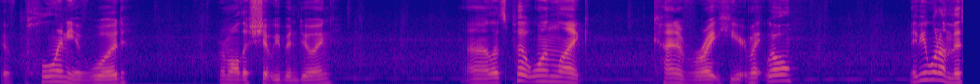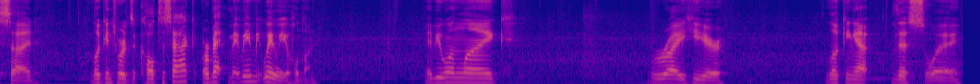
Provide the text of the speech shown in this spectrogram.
We have plenty of wood from all the shit we've been doing. Uh, let's put one, like, kind of right here. Well, maybe one on this side. Looking towards the cul-de-sac. Or maybe, wait, wait, hold on. Maybe one, like, right here looking at this way.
